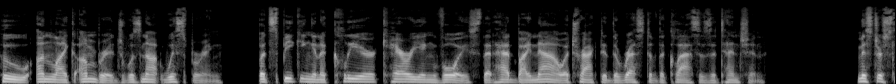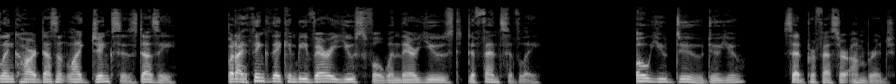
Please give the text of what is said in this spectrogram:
who, unlike Umbridge, was not whispering, but speaking in a clear, carrying voice that had by now attracted the rest of the class's attention. Mr. Slinkhard doesn't like jinxes, does he? But I think they can be very useful when they're used defensively. Oh, you do, do you? said Professor Umbridge,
